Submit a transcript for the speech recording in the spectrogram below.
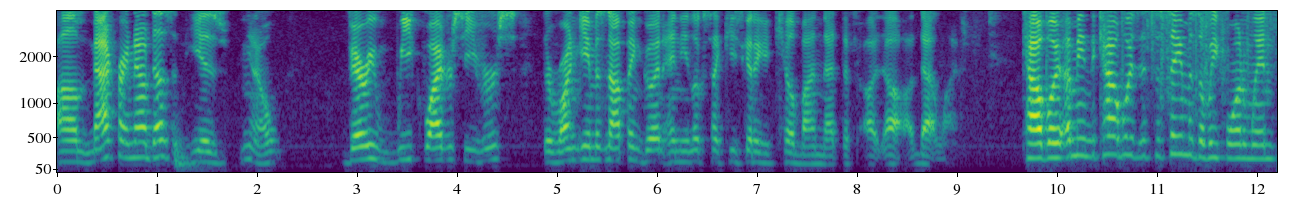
Um, Mac right now doesn't. He is, you know, very weak wide receivers. The run game has not been good, and he looks like he's gonna get killed behind that def- uh, uh, that line. Cowboy. I mean, the Cowboys. It's the same as the Week One win.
